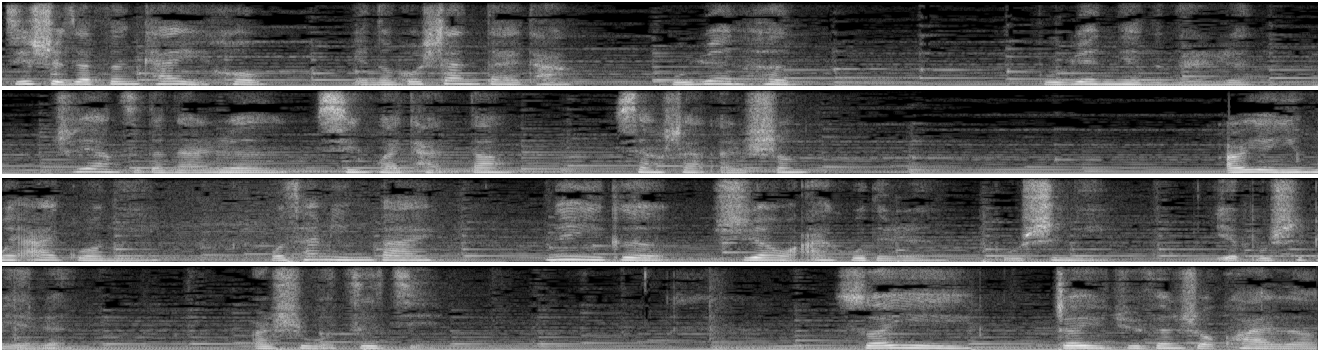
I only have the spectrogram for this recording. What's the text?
即使在分开以后，也能够善待他，不怨恨、不怨念的男人。这样子的男人，心怀坦荡，向善而生。而也因为爱过你，我才明白，那一个需要我爱护的人，不是你。也不是别人，而是我自己。所以，这一句“分手快乐”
